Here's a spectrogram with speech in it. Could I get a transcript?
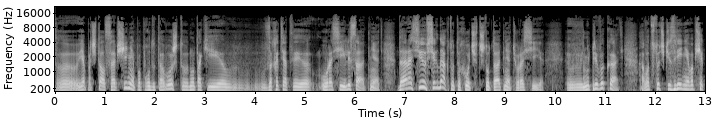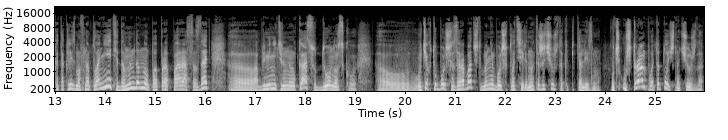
э, я прочитал сообщение по поводу того, что ну такие э, захотят у России леса отнять. Да, Россию всегда кто-то хочет что-то отнять у России. Э, не привыкать. А вот с точки зрения вообще катаклизмов на планете, давным-давно пора создать э, обременительную кассу донорскую э, у тех, кто больше зарабатывает, чтобы они больше платили. Но это же чуждо капитализму. Уж, уж Трампу это точно чуждо.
